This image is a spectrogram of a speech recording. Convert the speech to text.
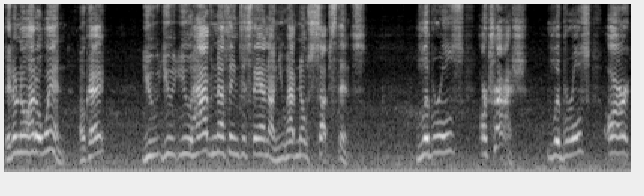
They don't know how to win, okay? You you you have nothing to stand on. You have no substance. Liberals are trash. Liberals are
